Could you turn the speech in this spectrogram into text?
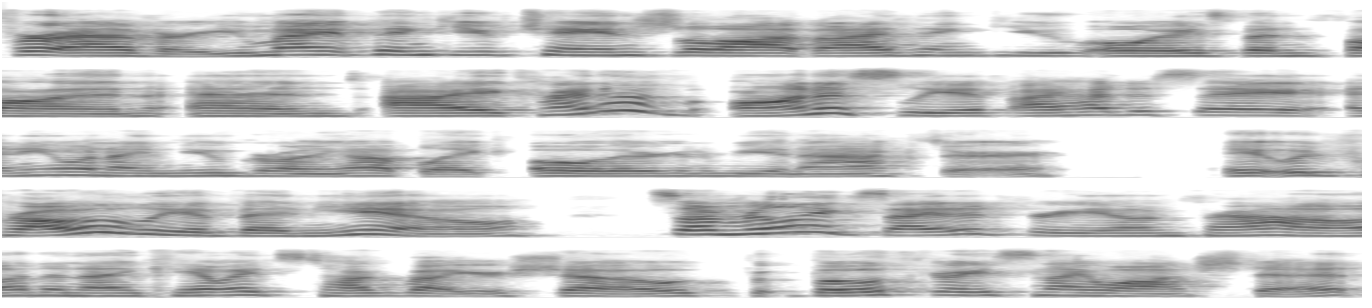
forever. You might think you've changed a lot, but I think you've always been fun. And I kind of honestly, if I had to say anyone I knew growing up, like, oh, they're gonna be an actor, it would probably have been you. So I'm really excited for you and proud, and I can't wait to talk about your show. Both Grace and I watched it.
